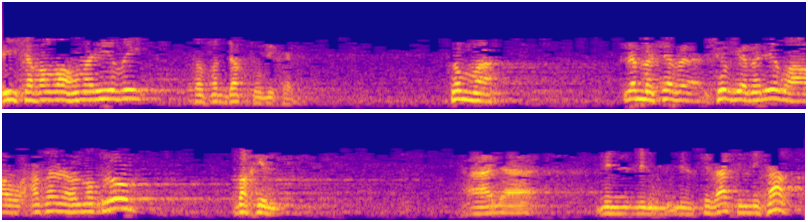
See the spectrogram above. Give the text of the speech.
إن شفى الله مريضي تصدقت بكذا ثم لما شفي مريضه أو حصل له المطلوب بخل. هذا من من من صفات النفاق.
